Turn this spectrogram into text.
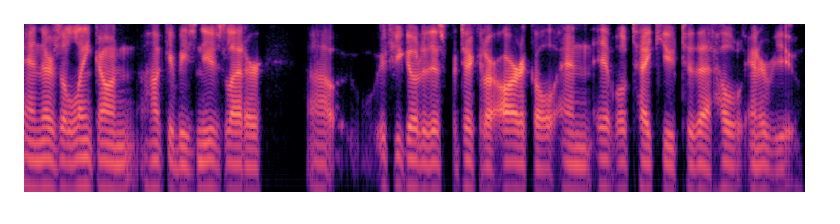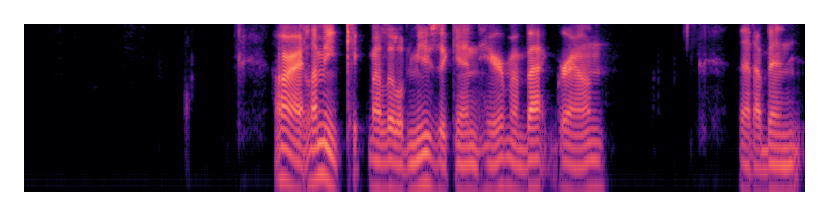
and there's a link on Huckabee's newsletter uh, if you go to this particular article, and it will take you to that whole interview. All right, let me kick my little music in here, my background that I've been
